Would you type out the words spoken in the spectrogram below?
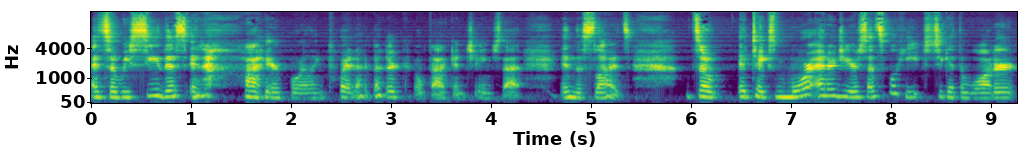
And so we see this in a higher boiling point. I better go back and change that in the slides. So it takes more energy or sensible heat to get the water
